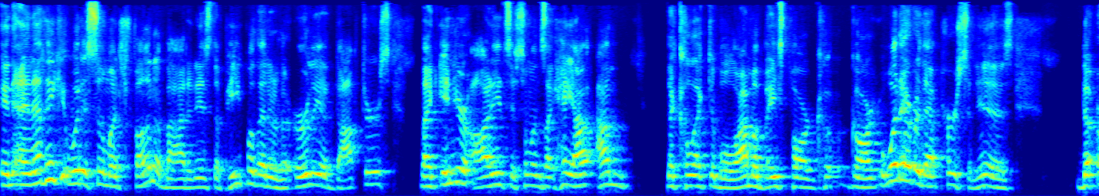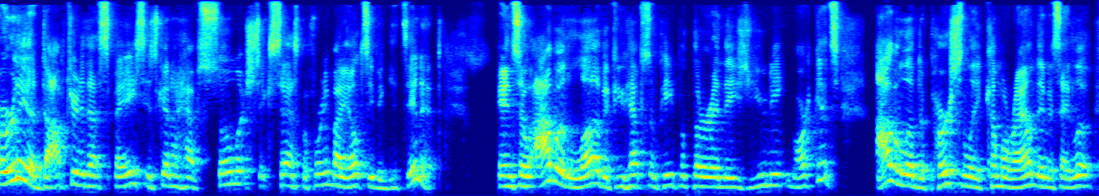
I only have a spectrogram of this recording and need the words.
and and I think it, what is so much fun about it is the people that are the early adopters. Like in your audience, if someone's like, "Hey, I, am the collectible," I'm a baseball guard, whatever that person is, the early adopter to that space is going to have so much success before anybody else even gets in it. And so I would love if you have some people that are in these unique markets. I would love to personally come around them and say, look,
